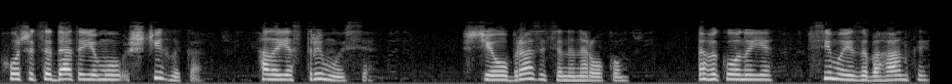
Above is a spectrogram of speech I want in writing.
хочеться дати йому щіглика, але я стримуюся, ще образиться ненароком, виконує всі мої забаганки,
